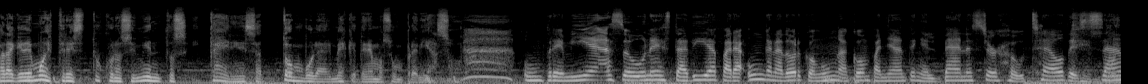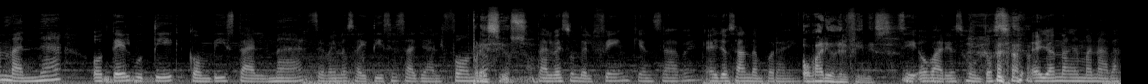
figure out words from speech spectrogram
para que demuestres tus conocimientos y caer en esa tómbola del mes que tenemos un premiazo. Un premiazo, una estadía para un ganador con un acompañante en el Bannister Hotel de Samaná, Hotel Boutique con vista al mar. Se ven los haitises allá al fondo. Precioso. Tal vez un delfín, quién sabe. Ellos andan por ahí. O varios delfines. Sí, o varios juntos. Ellos andan en manada.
